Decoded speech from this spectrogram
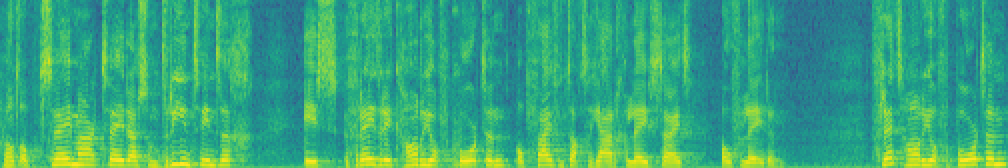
want op 2 maart 2023 is Frederik Henrioff Poorten op 85-jarige leeftijd overleden. Fred Henrioff Poorten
